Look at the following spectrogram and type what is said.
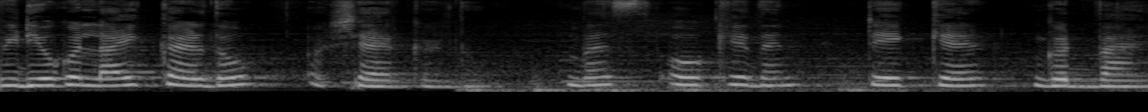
वीडियो को लाइक कर दो और शेयर कर दो। बस okay then take care goodbye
